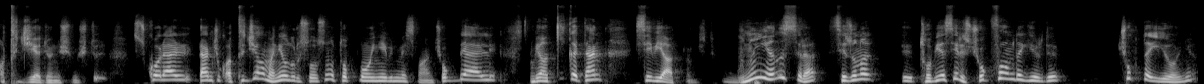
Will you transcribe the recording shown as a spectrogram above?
atıcıya dönüşmüştü. Skorerden çok atıcı ama ne olursa olsun o topla oynayabilmesi falan çok değerli. Ve hakikaten seviye atlamıştı. Bunun yanı sıra sezona e, Tobias Harris çok formda girdi. Çok da iyi oynuyor.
